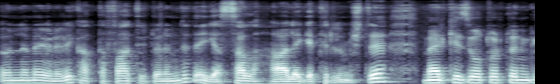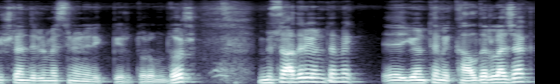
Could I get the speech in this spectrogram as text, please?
önleme yönelik hatta Fatih döneminde de yasal hale getirilmişti. Merkezi otoritenin güçlendirilmesine yönelik bir durumdur. Müsaade yöntemi, e, yöntemi kaldırılacak.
